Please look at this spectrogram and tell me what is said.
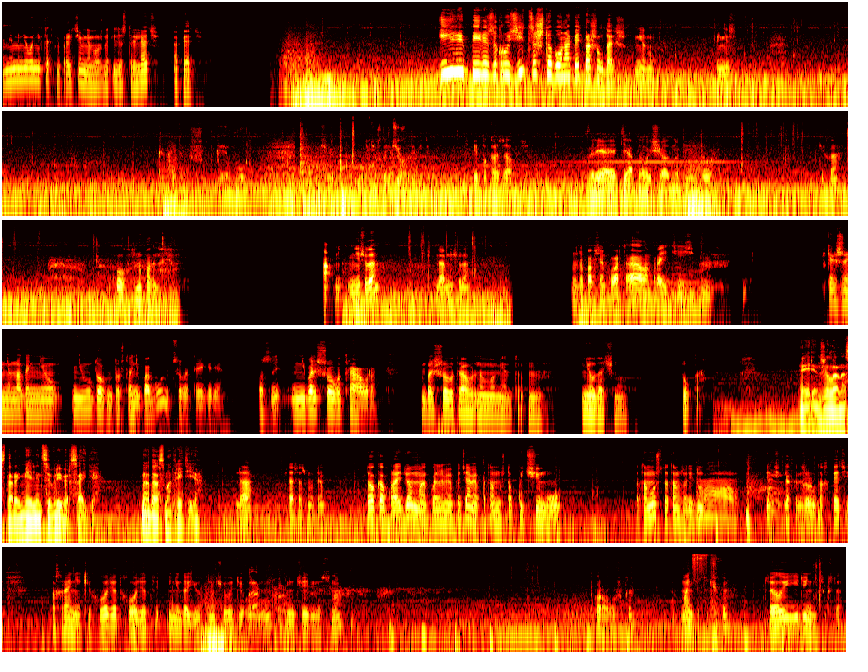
Мимо него никак не пройти. Мне нужно или стрелять опять. Или перезагрузиться, чтобы он опять прошел дальше. Не, ну. Конечно. Какая-то жуткая вонь. тихо. кого-то видел? Тебе показалось. Зря я тяпнул еще одну пинту. Тихо. О, ну погнали. А, мне, мне сюда? Да, мне сюда. Нужно по всем кварталам пройтись. Как же немного не, неудобно то, что они багуются в этой игре. После небольшого траура. Небольшого траурного момента. М. Неудачного. Сука. Эрин жила на старой мельнице в Риверсайде. Надо осмотреть ее. Да, сейчас осмотрим. Только пройдем мы окольными путями, потому что почему? Потому что там идут эти, как их зовут, опять охранники ходят, ходят и не дают ничего делать. О, интересно. Коровушка. Монеточка. Целые единицы, кстати.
